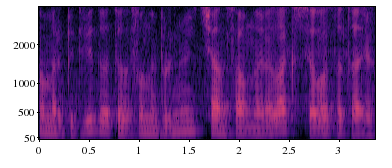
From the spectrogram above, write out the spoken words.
Номер під відео, телефонний бронюй, чан сауна релакс, село Татарів.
